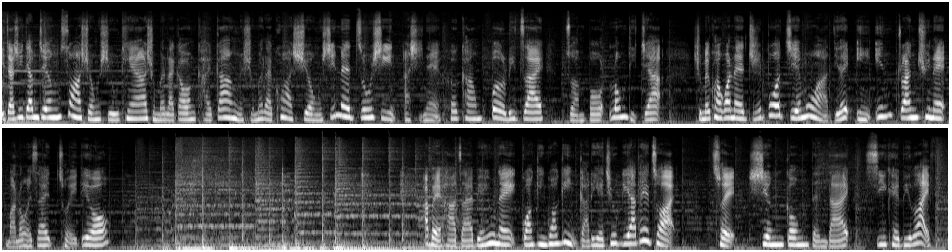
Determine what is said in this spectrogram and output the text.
二十四点钟线上收听，想要来甲阮开讲，想要来看上新的资讯，还是呢好康报你知，全部拢伫遮。想要看阮的直播节目啊，伫咧影音专区呢，嘛拢会使找着哦。阿未下载的朋友呢，赶紧赶紧，把你的手机啊摕出来，找成功电台 CKB Life。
